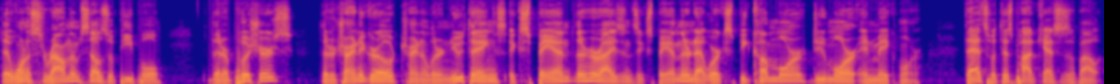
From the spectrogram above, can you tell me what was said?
that want to surround themselves with people that are pushers, that are trying to grow, trying to learn new things, expand their horizons, expand their networks, become more, do more, and make more. That's what this podcast is about.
